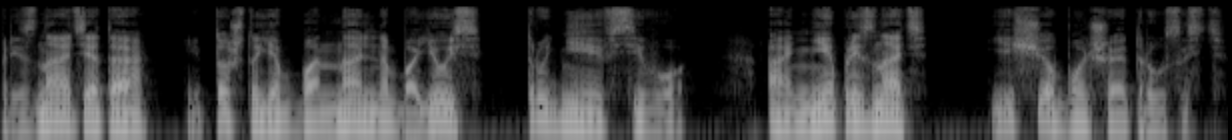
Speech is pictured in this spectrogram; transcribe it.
Признать это и то, что я банально боюсь, труднее всего. А не признать — еще большая трусость.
